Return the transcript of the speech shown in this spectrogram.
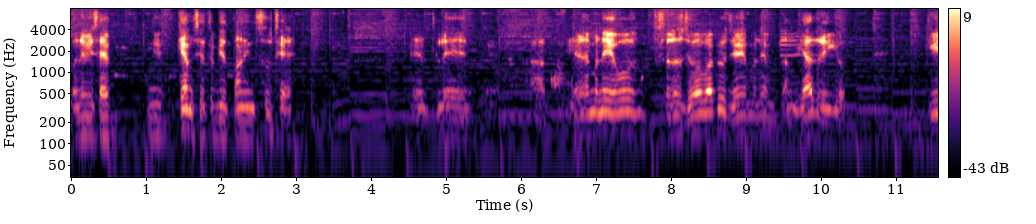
બનેવી સાહેબની કેમ છે તબિયત પાણી શું છે? એટલે એણે મને એવો સરસ જવાબ આપ્યો જે મને આમ યાદ રહી ગયો કે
